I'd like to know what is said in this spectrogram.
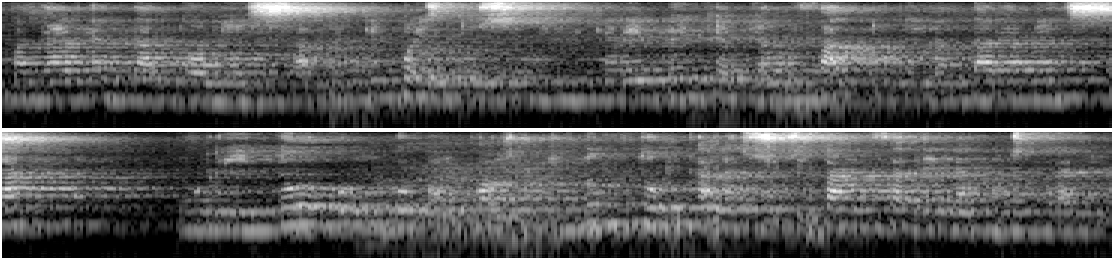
magari andando a messa, perché questo significherebbe che abbiamo fatto dell'andare a messa un rito o comunque qualcosa che non tocca la sostanza della nostra vita.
